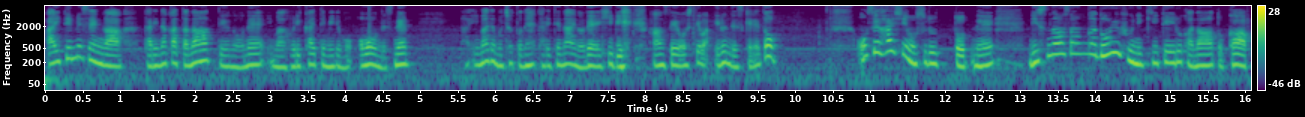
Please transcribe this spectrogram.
相手目線が足りなかったなっていうのをね今振り返ってみても思うんですね。今でもちょっとね足りてないので日々 反省をしてはいるんですけれど音声配信をするとねリスナーさんがどういうふうに聞いているかなとか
